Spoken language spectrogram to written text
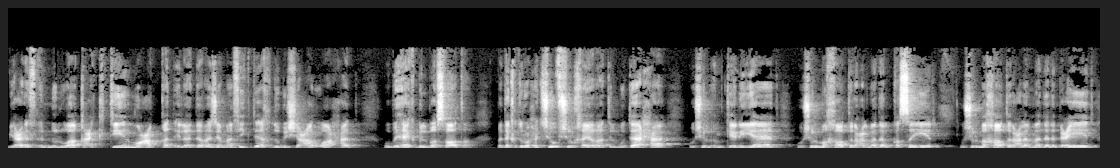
بيعرف إنه الواقع كتير معقد إلى درجة ما فيك تاخده بشعار واحد وبهيك بالبساطة. بدك تروح تشوف شو الخيارات المتاحة وشو الإمكانيات وشو المخاطر على المدى القصير وشو المخاطر على المدى البعيد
